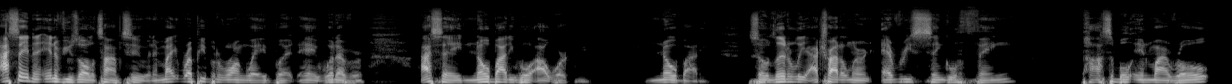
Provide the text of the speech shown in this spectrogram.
I say it in interviews all the time too, and it might rub people the wrong way, but hey, whatever. I say nobody will outwork me. Nobody. So literally, I try to learn every single thing possible in my role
